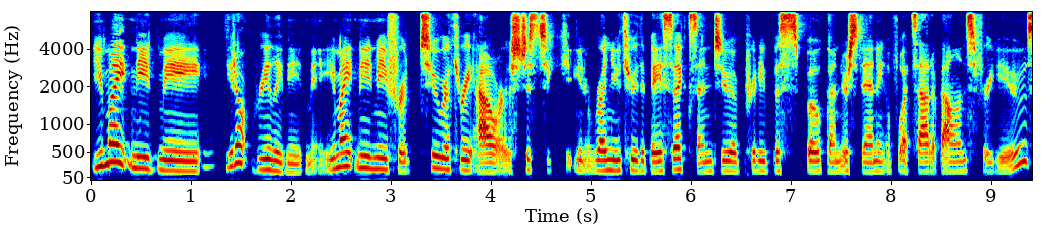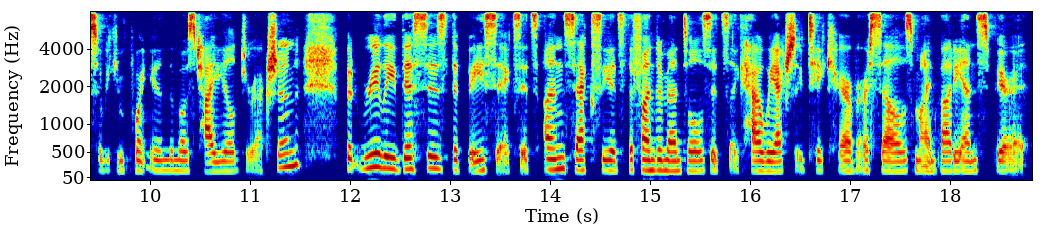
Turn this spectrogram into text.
You might need me you don't really need me. You might need me for two or three hours just to you know run you through the basics and do a pretty bespoke understanding of what's out of balance for you so we can point you in the most high yield direction. But really this is the basics. It's unsexy. It's the fundamentals. It's like how we actually take care of ourselves mind body and spirit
